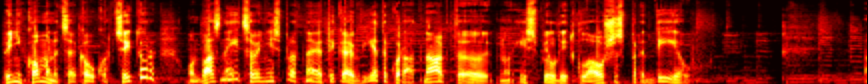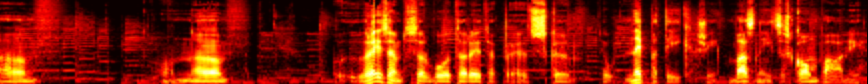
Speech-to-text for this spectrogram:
Viņi komunicē kaut kur citur, un baznīca viņa izpratnē ir tikai vieta, kur atnākt, nu, izpildīt klaušas pret Dievu. Um, un, um, reizēm tas var būt arī tāpēc, ka tev nepatīk šī baznīcas kompānija.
